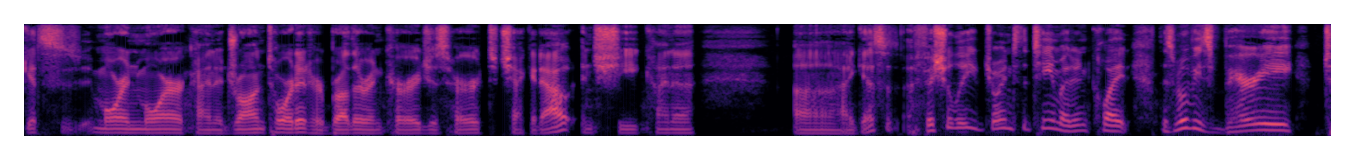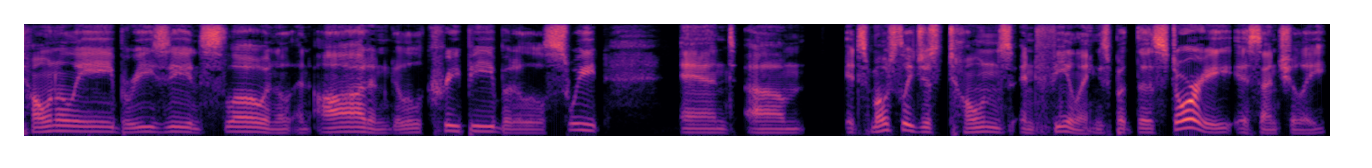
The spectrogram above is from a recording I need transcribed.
gets more and more kind of drawn toward it. Her brother encourages her to check it out, and she kind of, uh, I guess, officially joins the team. I didn't quite. This movie's very tonally breezy and slow and, and odd and a little creepy, but a little sweet. And um, it's mostly just tones and feelings. But the story essentially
